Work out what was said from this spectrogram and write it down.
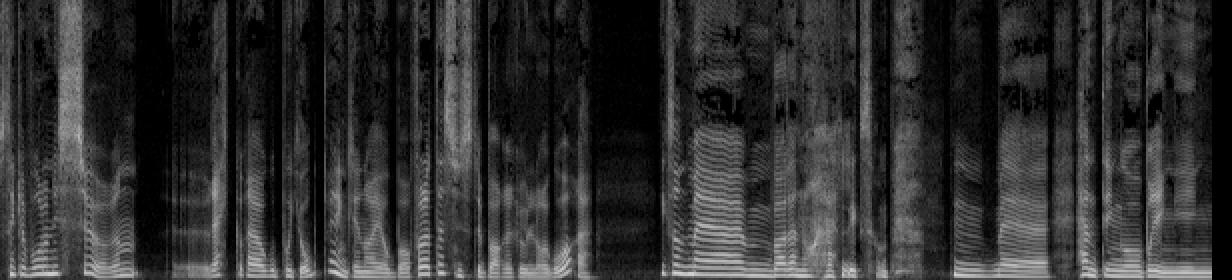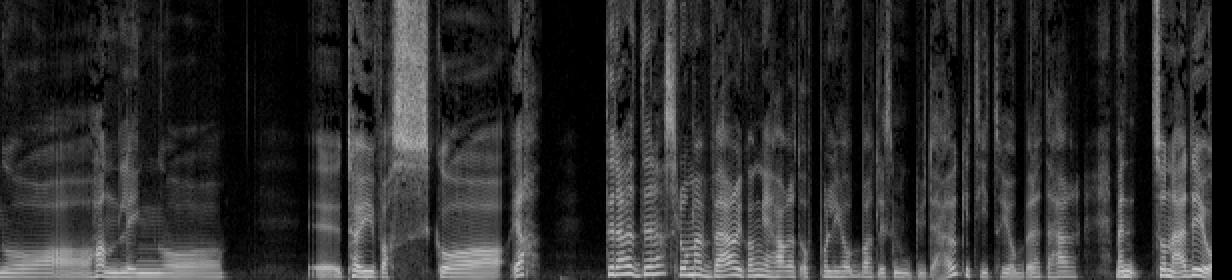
Så tenker jeg, hvordan i søren eh, rekker jeg å gå på jobb egentlig når jeg jobber? For jeg syns det bare ruller og går, jeg. Ikke sant, med hva det nå er, liksom. Med henting og bringing og handling og eh, tøyvask og Ja. Det der, det der slår meg hver gang jeg har et opphold i jobb, at liksom Gud, jeg har jo ikke tid til å jobbe, dette her. Men sånn er det jo.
